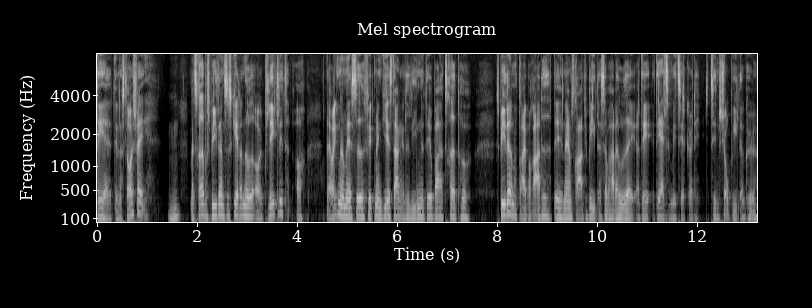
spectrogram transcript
Det er, den er støjsvag. Mm. Man træder på speederen, så sker der noget øjeblikkeligt, og der er jo ikke noget med at sidde fedt med en gearstang eller lignende. Det er jo bare at træde på speederen og dreje på rettet. Det er nærmest radiobil, og så var der ud af. Og det, det er altså med til at gøre det til en sjov bil at køre.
